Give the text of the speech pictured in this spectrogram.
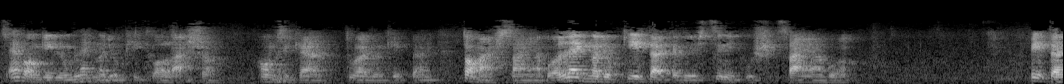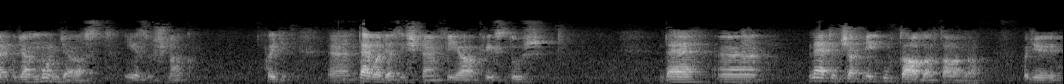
Az evangélium legnagyobb hitvallása hangzik el tulajdonképpen Tamás szájából, a legnagyobb kételkedő és cinikus szájából. Péter ugyan mondja azt Jézusnak, hogy te vagy az Isten fia, a Krisztus, de lehet, hogy csak még utalgat arra, hogy ő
